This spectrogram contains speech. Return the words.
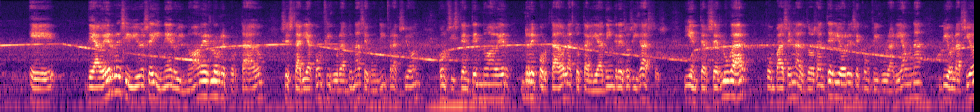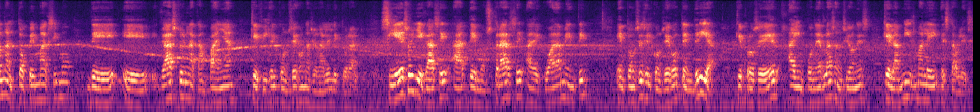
eh, de haber recibido ese dinero y no haberlo reportado, se estaría configurando una segunda infracción consistente en no haber reportado la totalidad de ingresos y gastos. Y en tercer lugar, con base en las dos anteriores, se configuraría una violación al tope máximo de eh, gasto en la campaña que fije el Consejo Nacional Electoral. Si eso llegase a demostrarse adecuadamente, entonces el Consejo tendría que proceder a imponer las sanciones que la misma ley establece.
